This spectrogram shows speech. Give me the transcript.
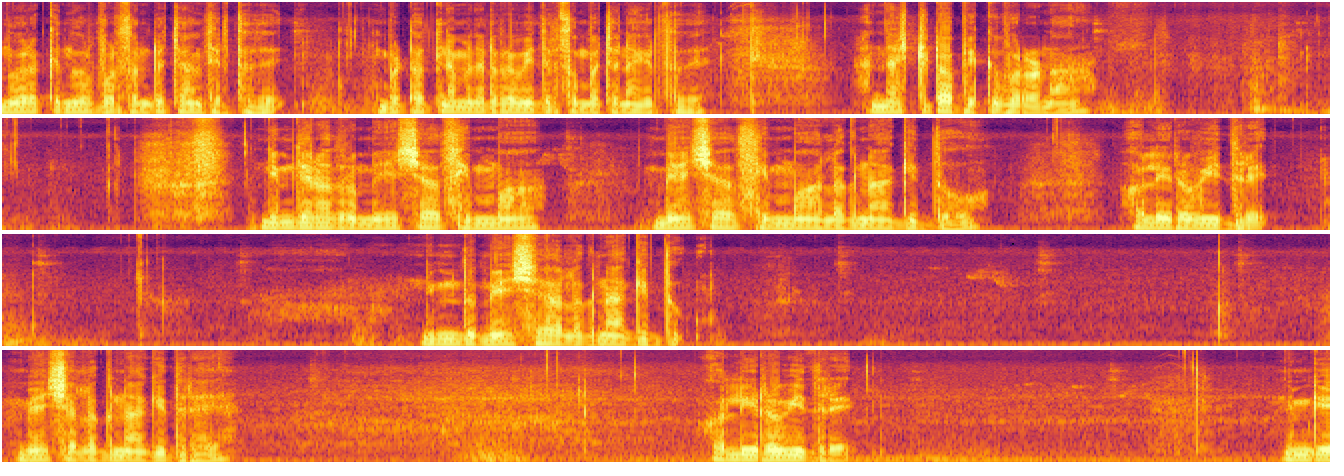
ನೂರಕ್ಕೆ ನೂರು ಪರ್ಸೆಂಟ್ ಚಾನ್ಸ್ ಇರ್ತದೆ. ಬಟ್ ಹತ್ತನೇ ಮನೆಯಲ್ಲಿ ರವಿ ಇದ್ದರೆ ತುಂಬ ಚೆನ್ನಾಗಿರ್ತದೆ. ನೆಕ್ಸ್ಟ್ ಟಾಪಿಕ್ಗೆ ಬರೋಣ. ನಿಮ್ಮದೇನಾದರೂ ಮೇಷ, ಸಿಂಹ ಮೇಷ, ಸಿಂಹ ಲಗ್ನ ಆಗಿದ್ದು ಅಲ್ಲಿ ರವಿ ಇದ್ದರೆ ನಿಮ್ಮದು ಮೇಷ ಲಗ್ನ ಆಗಿದ್ದು, ಮೇಷ ಲಗ್ನ ಆಗಿದ್ದರೆ ಅಲ್ಲಿ ರವಿ ಇದ್ದರೆ ನಿಮಗೆ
